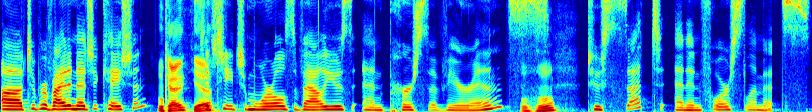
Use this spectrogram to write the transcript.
Uh, to provide an education, Okay, yes. to teach morals, values, and perseverance, Mm-hmm. to set and enforce limits.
